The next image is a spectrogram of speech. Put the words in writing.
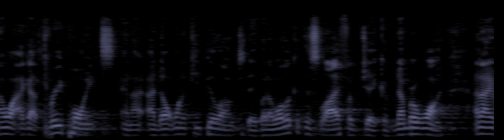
I, want, I got three points, and I, I don't want to keep you long today, but I want to look at this life of Jacob. Number one, and I,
